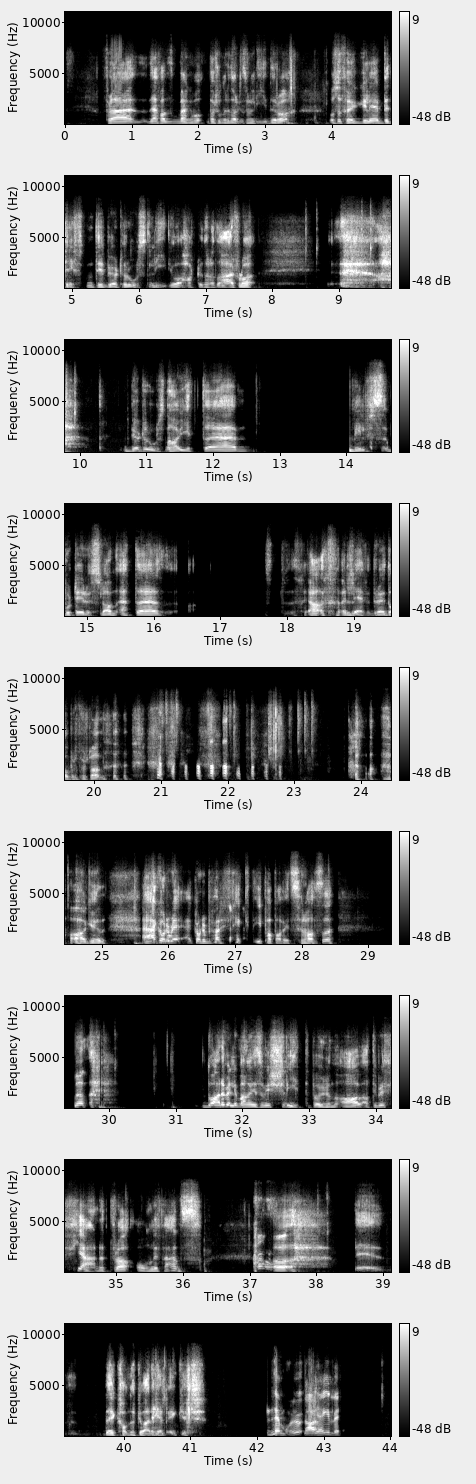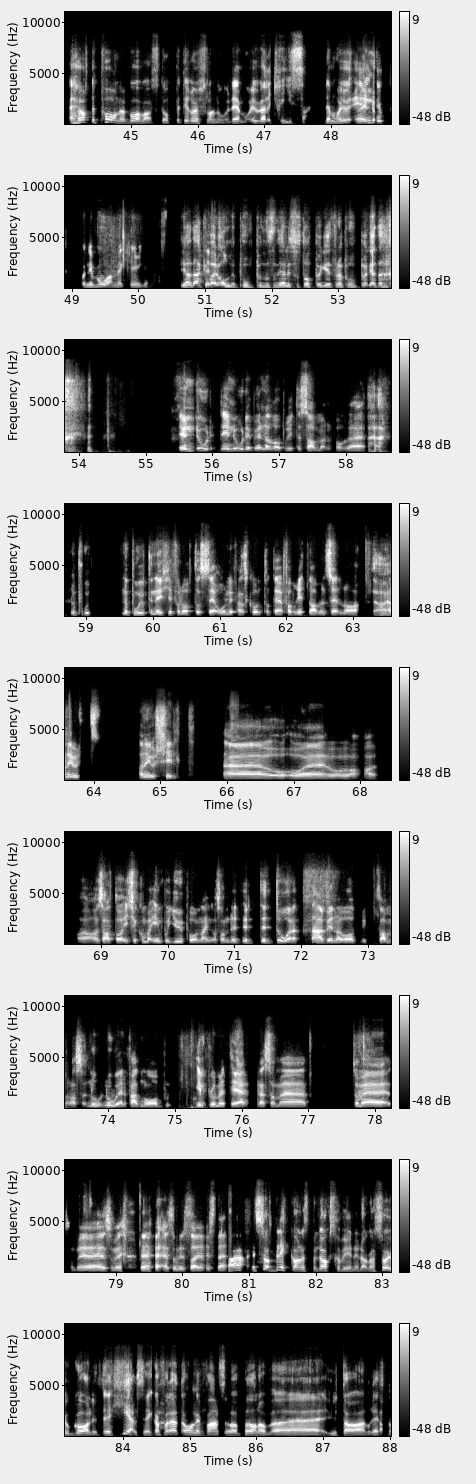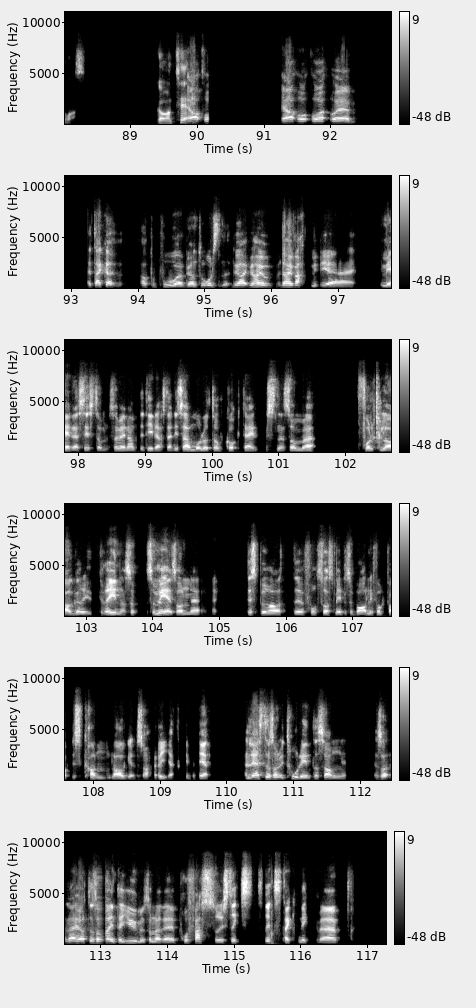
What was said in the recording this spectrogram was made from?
For det er, faktisk mange personer i Norge som lider òg. Og selvfølgelig, bedriften til Bjørn Tore Olsen lider jo hardt under dette her. For nå Bjørn Tore Olsen har jo gitt eh, Milfs borte i Russland et eh, ja, levebrød i dobbelt forstand. ja, å, gud. Jeg kommer, bli, jeg kommer til å bli perfekt i pappavitser, altså. Men nå er det veldig mange av de som vil slite pga. at de blir fjernet fra Onlyfans. Og det, det kan jo ikke være helt enkelt. Det må jo Nei. egentlig Jeg hørte Pornobova var stoppet i Russland nå. Det må jo være krise. Det må jo egentlig på nivå med krigen. Ja, det er ikke bare oljepumpene som de har lyst til å stoppe, gitt, fra pumpe. gitt. Det er jo nå det, er nå det begynner å bryte sammen. For uh, når, Putin, når Putin ikke får lov til å se Onlyfans-kontoen til favorittdamen sin og Ja, Han er jo, han er jo skilt. Uh, og, og, og, og, og, ikke kommer inn på YouPorn lenger. og Sånn. Det, det, det er da dette her begynner å bryte sammen. Altså, nå, nå er det i ferd med å implementere det som er Som er Som, er, som, er, som vi sa i sted. Ja, jeg så blikket hans på Dagsrevyen i dag. Han så jo gal ut. Det er helt sikkert fordi Onlyfans og Pornhub er ute av drift nå. altså. Garantert. Ja, og, ja, og, og, og eh, jeg tenker Apropos eh, Bjørn Tore det har jo vært mye i media sist, som, som jeg nevnte tidligere. Disse Molotov-cocktailsene som uh, folk lager i Ukraina, som, som er en sånn desperat forsvarsmiddel som vanlige folk faktisk kan lage. Så høy aktivitet. Jeg leste en sånn utrolig interessant jeg, så, Jeg hørte en sånn intervju med en sånn professor i strids, stridsteknikk ved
